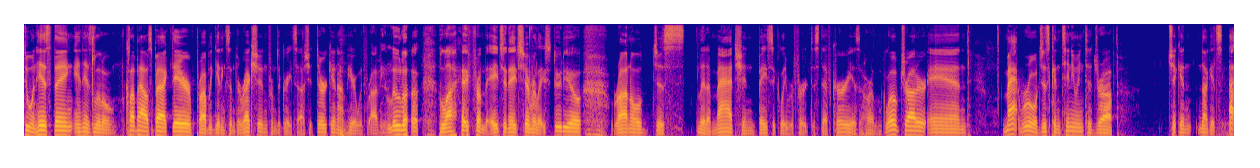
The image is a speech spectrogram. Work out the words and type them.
doing his thing in his little clubhouse back there, probably getting some direction from the great Sasha Durkin. I'm here with Ravi Lulla, live from the H&H Chevrolet studio. Ronald just lit a match and basically referred to Steph Curry as a Harlem Globetrotter. And Matt Rhule just continuing to drop chicken nuggets. I,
